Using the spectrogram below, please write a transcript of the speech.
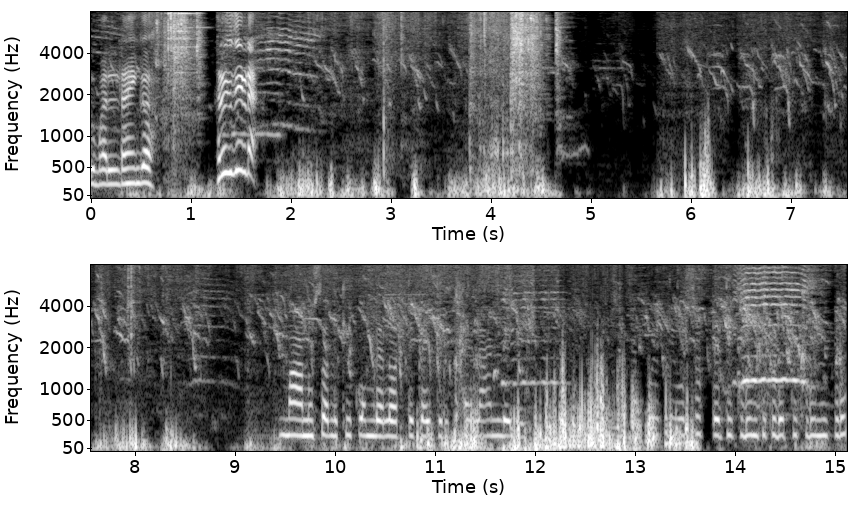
तुम्हाला नाही ग. खरं माणूस आलं की कोंबड्याला वाटते काहीतरी खायला आणलेले. सुटते तिकडून तिकडं तिकडून इकडं.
